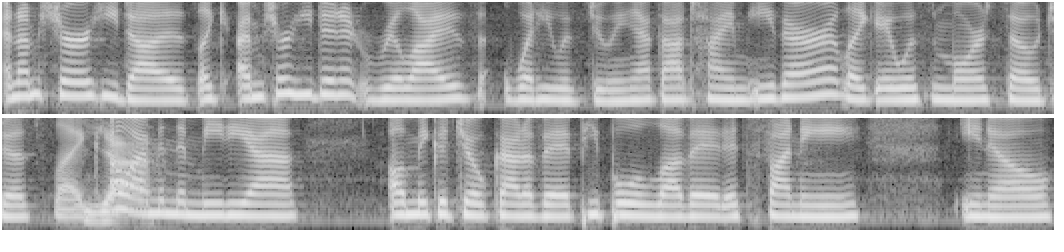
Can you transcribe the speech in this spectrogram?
and I'm sure he does. Like, I'm sure he didn't realize what he was doing at that time either. Like, it was more so just like, Yeah. oh, I'm in the media. I'll make a joke out of it. People will love it. It's funny, you know.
